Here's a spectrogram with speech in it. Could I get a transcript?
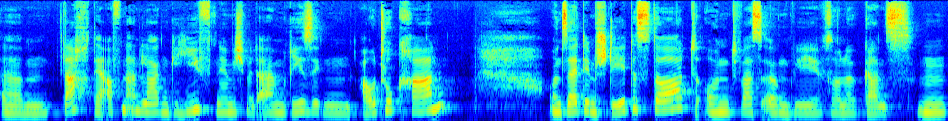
ähm, Dach der Affenanlagen gehievt, nämlich mit einem riesigen Autokran. Und seitdem steht es dort und was irgendwie so eine ganz hm,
